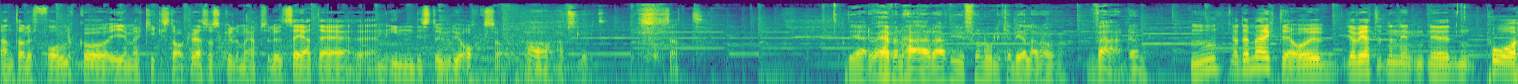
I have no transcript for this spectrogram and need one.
antalet folk och i och med Kickstarter så skulle man absolut säga att det är en indie-studio också. Ja, absolut. Så att... Det är det. Och även här är vi ju från olika delar av världen. Mm, ja, det märkte jag. Och jag vet att på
